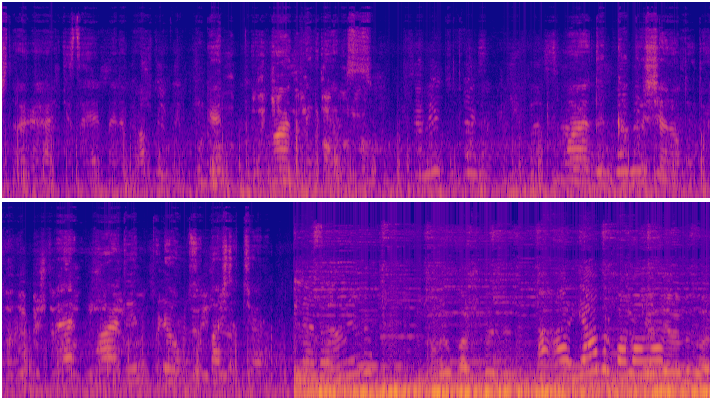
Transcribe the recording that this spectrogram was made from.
arkadaşlar, herkese merhaba. Bugün Mardin'e gidiyoruz. Mardin Kapı Şenol'u diyorum ve Mardin vlogumuzu başlatıyorum. Karşıda Aa, Yağmur babama. kendi evimiz var.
